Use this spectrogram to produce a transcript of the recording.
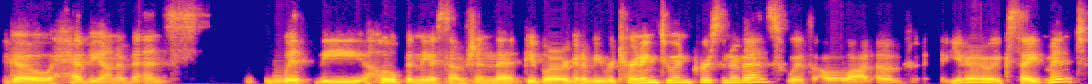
to go heavy on events with the hope and the assumption that people are going to be returning to in-person events with a lot of, you know, excitement?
